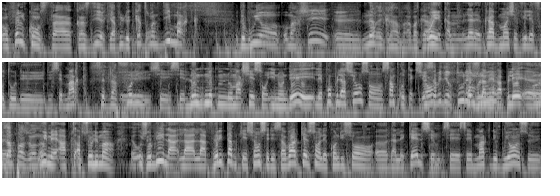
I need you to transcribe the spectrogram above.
on fait le constat qu'à se dire qu'il y a plus de 90 marques de bouillon au marché, euh, l'heure est grave, Abakar. Oui, quand même, l'heure est grave. Moi, j'ai vu les photos de, de ces marques. C'est de la folie. c'est- c'est- nos, marchés sont inondés et les populations sont sans protection. Mais ça veut dire tous les Comme vous l'avez jours, rappelé. on nous empoisonne. Oui, mais ab- absolument. Euh, Aujourd'hui, la, la- la véritable question, c'est de savoir quelles sont les conditions euh, dans lesquelles ces, Mm. ces- ces marques de bouillon se-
